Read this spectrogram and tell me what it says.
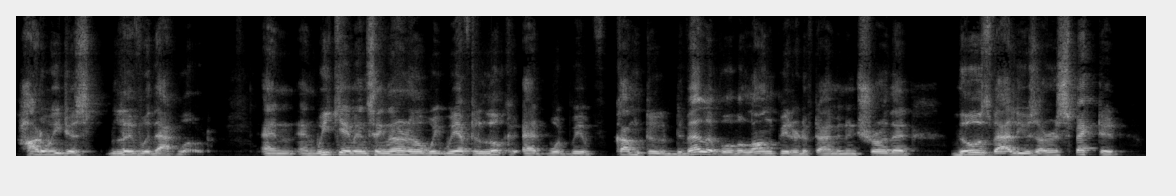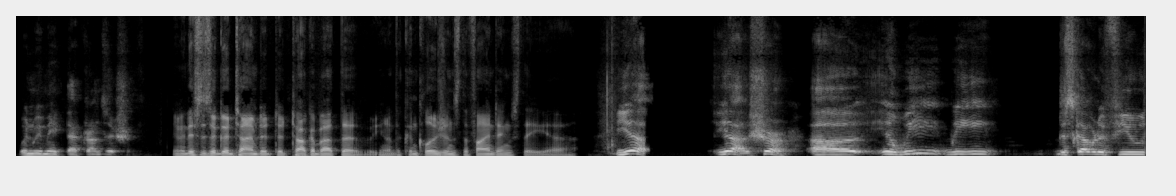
How do we just live with that world? And, and we came in saying, no, no, no, we, we have to look at what we've come to develop over a long period of time and ensure that those values are respected when we make that transition this is a good time to, to talk about the you know the conclusions, the findings, the uh, Yeah, yeah, sure. Uh, you know, we we discovered a few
